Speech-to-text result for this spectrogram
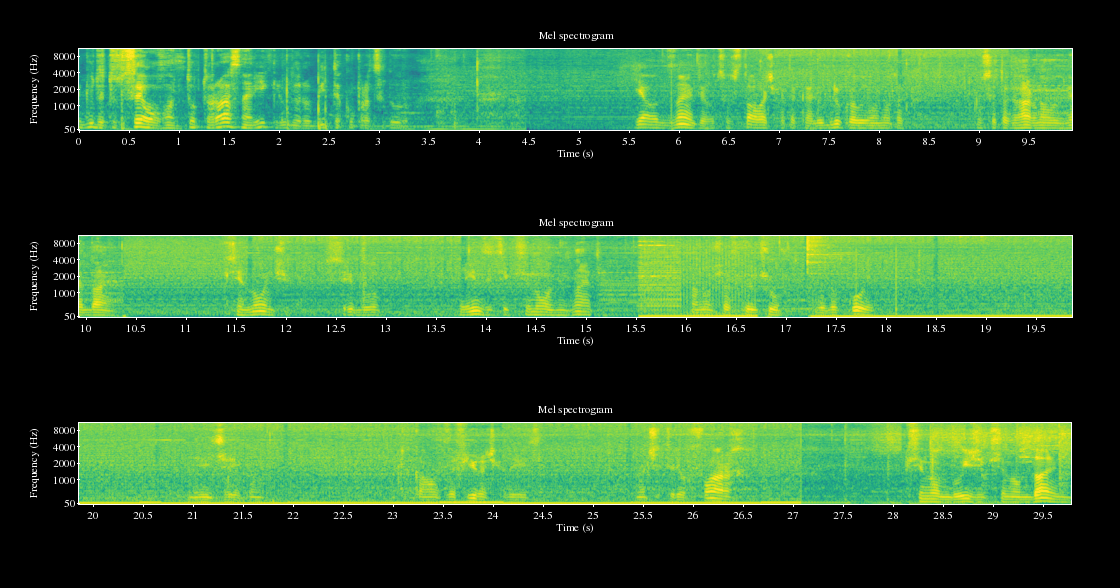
І буде тут все огонь. Тобто раз на рік люди робіть таку процедуру. Я от знаєте, оця вставочка така, люблю, коли воно так все так гарно виглядає. Ксенончик, срібло. Лінзи ці ксенони, знаєте. Ну зараз включу додаткові. Дивіться, яка така от зафірочка. На чотирьох фарах. Ксенон ближчий, ксенон дальній.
